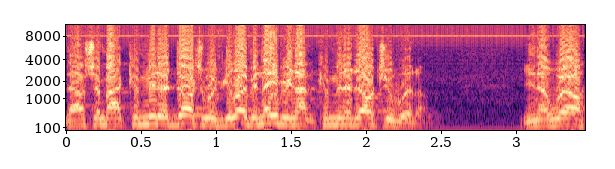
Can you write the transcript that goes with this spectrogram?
Thou shalt not commit adultery. If you love your neighbor, you're not commit adultery with them. You know, well,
